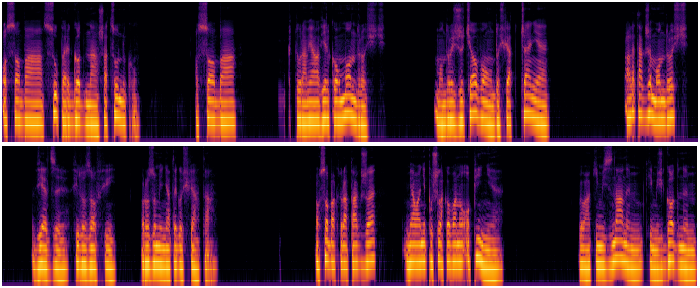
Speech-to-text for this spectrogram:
osoba super godna szacunku, osoba, która miała wielką mądrość, mądrość życiową, doświadczenie, ale także mądrość wiedzy, filozofii, rozumienia tego świata. Osoba, która także miała nieposzlakowaną opinię, była kimś znanym, kimś godnym,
